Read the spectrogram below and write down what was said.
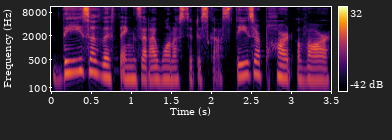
these are the things that I want us to discuss. These are part of our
